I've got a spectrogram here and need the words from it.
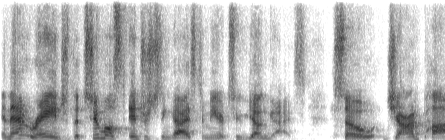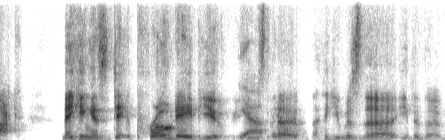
In that range, the two most interesting guys to me are two young guys. So John Pak making his de- pro debut. Yeah, the, yeah, I think he was the either the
